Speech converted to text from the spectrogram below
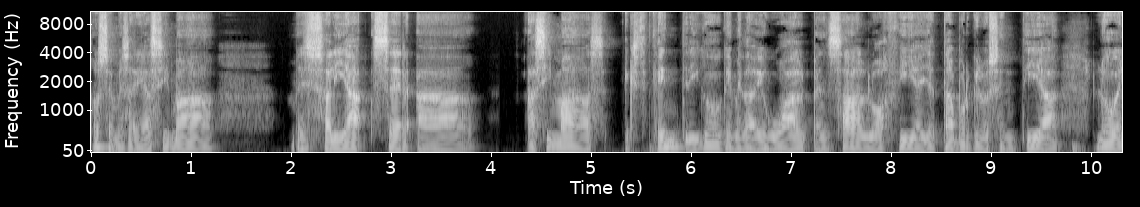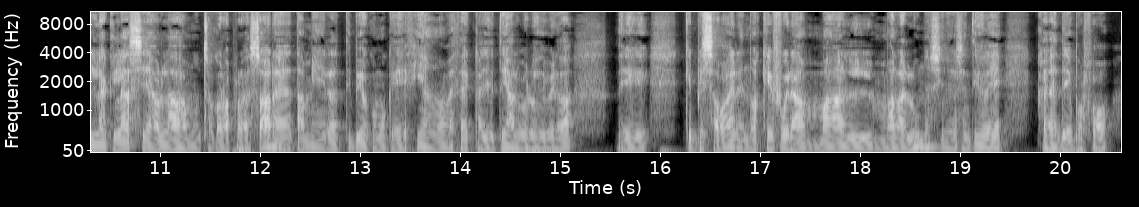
No sé, me salía así más. Me salía ser ah, así más excéntrico, que me daba igual pensar, lo hacía y ya está, porque lo sentía. Luego en la clase hablaba mucho con los profesores, también era el típico como que decían a veces cállate Álvaro, de verdad, de que pesado eres. No es que fuera mal, mal alumno, sino en el sentido de cállate, por favor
